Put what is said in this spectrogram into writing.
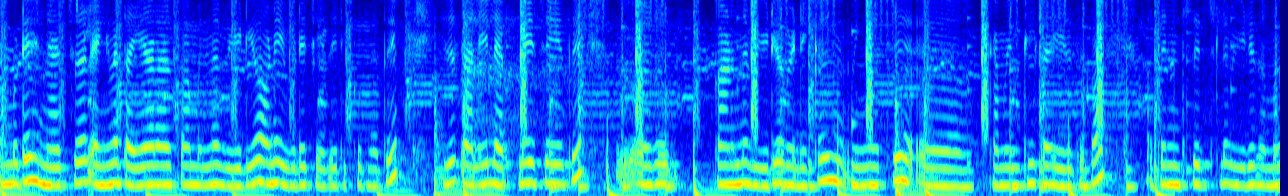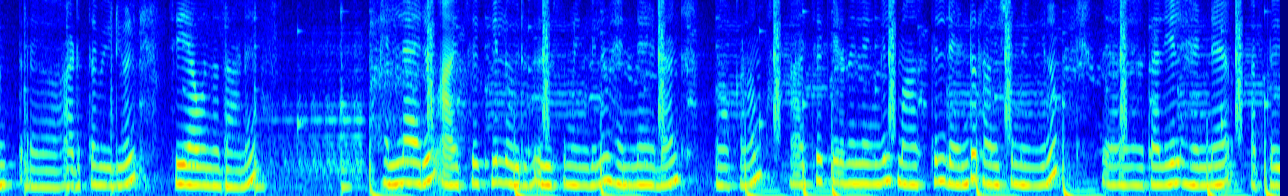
നമ്മുടെ നാച്ചുറൽ എങ്ങനെ തയ്യാറാക്കാമെന്ന വീഡിയോ ആണ് ഇവിടെ ചെയ്തിരിക്കുന്നത്. ഇത് തലയിൽ അപ്ലൈ ചെയ്ത് കാണുന്ന വീഡിയോ വേണമെങ്കിൽ നിങ്ങൾക്ക് കമന്റിൽ എഴുതുക. അതനുസരിച്ചുള്ള വീഡിയോ നമ്മൾ അടുത്ത വീഡിയോയിൽ ചെയ്യാവുന്നതാണ്. എല്ലാവരും ആഴ്ചക്കിൽ ഒരു ദിവസമെങ്കിലും ഹെന്ന ഇടാൻ നോക്കണം. ആഴ്ചക്ക് ഇടുന്നില്ലെങ്കിൽ മാസത്തിൽ രണ്ട് പ്രാവശ്യമെങ്കിലും തലയിൽ ഹെന്ന അപ്ലൈ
